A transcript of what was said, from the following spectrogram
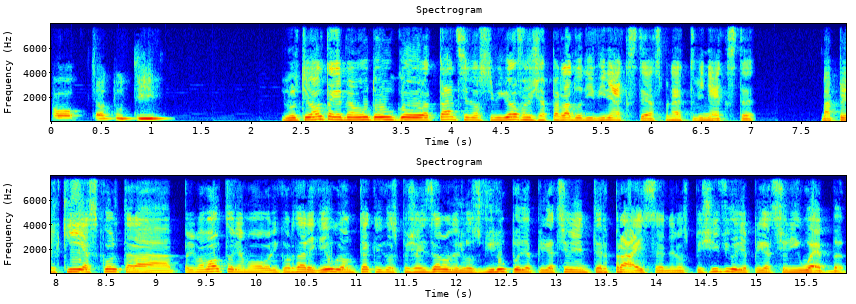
Ciao, ciao a tutti. L'ultima volta che abbiamo avuto Ugo Lattanzi ai nostri microfoni ci ha parlato di VNext, ASP.NET VNext. Ma per chi ascolta la prima volta vogliamo ricordare che Ugo è un tecnico specializzato nello sviluppo di applicazioni enterprise, nello specifico di applicazioni web,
